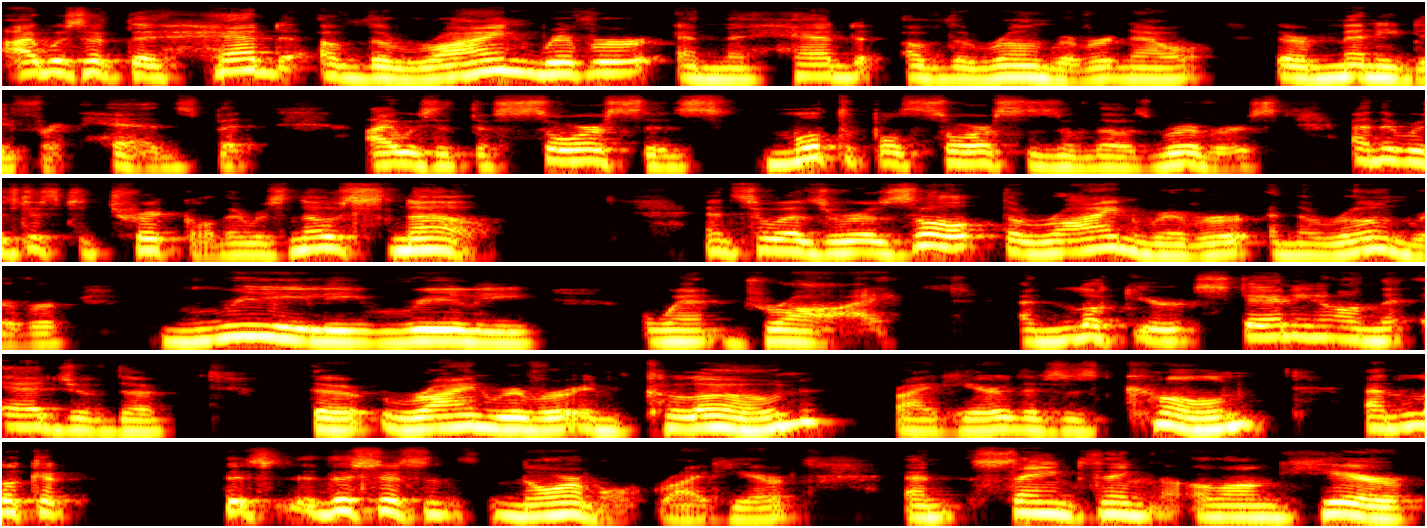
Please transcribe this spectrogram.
I was at the head of the Rhine River and the head of the Rhone River. Now there are many different heads, but I was at the sources, multiple sources of those rivers, and there was just a trickle. There was no snow, and so as a result, the Rhine River and the Rhone River really, really went dry. And look, you're standing on the edge of the the Rhine River in Cologne, right here. This is Cologne, and look at this. This isn't normal right here. And same thing along here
